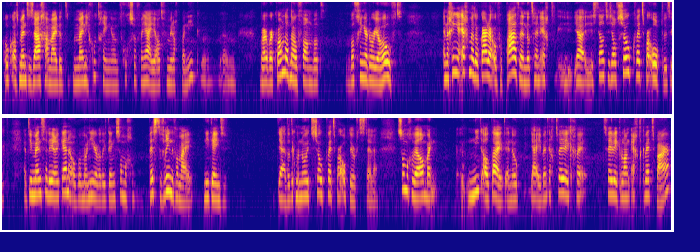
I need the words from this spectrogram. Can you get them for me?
ook als mensen zagen aan mij dat het bij mij niet goed ging, dan vroeg ze van ja, je had vanmiddag paniek. Uh, waar, waar kwam dat nou van? Wat, wat ging er door je hoofd? En dan ging je echt met elkaar daarover praten. En dat zijn echt, ja, je stelt jezelf zo kwetsbaar op. Dus ik heb die mensen leren kennen op een manier wat ik denk sommige beste vrienden van mij niet eens. Ja, dat ik me nooit zo kwetsbaar op durf te stellen. Sommigen wel, maar niet altijd. En ook, ja, je bent echt twee weken, twee weken lang echt kwetsbaar.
